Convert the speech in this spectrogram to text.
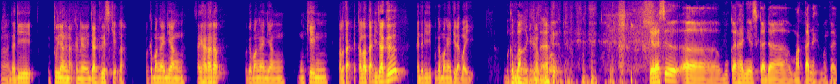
Uh, jadi itu yang nak kena jaga sikit lah. Perkembangan yang saya harap perkembangan yang mungkin kalau tak kalau tak dijaga akan jadi perkembangan yang tidak baik. Berkembang lagi Ya, Ustaz. Eh? berkembang. Saya rasa uh, bukan hanya sekadar makan eh, makan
